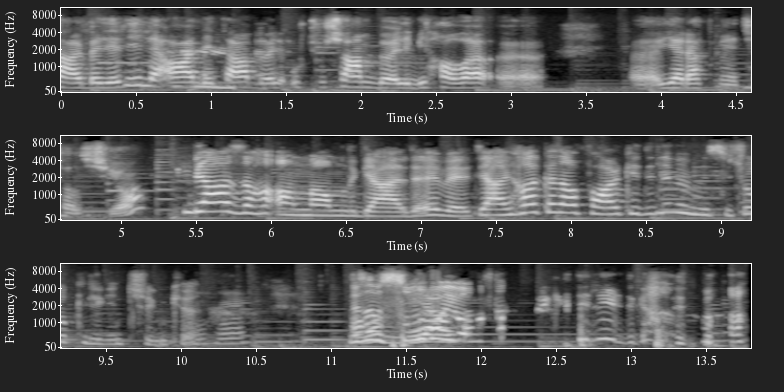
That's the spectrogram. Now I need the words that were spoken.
darbeleriyle adeta böyle uçuşan böyle bir hava e, e, yaratmaya çalışıyor. Biraz daha anlamlı geldi evet. Yani hakikaten fark edilememesi çok ilginç çünkü. Hı hı. Mesela Ama sulu boya olsa fark edilirdi galiba.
